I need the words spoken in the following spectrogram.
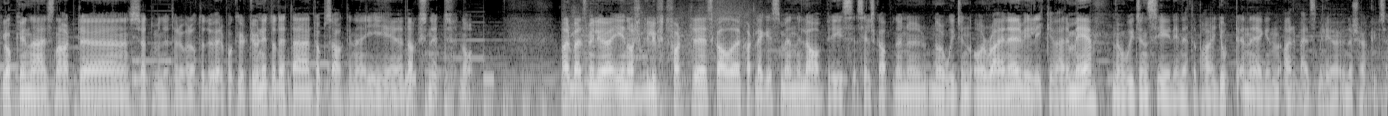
Klokken er snart 17 eh, minutter over åtte. Du hører på Kulturnytt, og dette er toppsakene i Dagsnytt nå. Arbeidsmiljøet i norsk luftfart eh, skal kartlegges, men lavprisselskapene Norwegian og Ryanair vil ikke være med. Norwegian sier de nettopp har gjort en egen arbeidsmiljøundersøkelse.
